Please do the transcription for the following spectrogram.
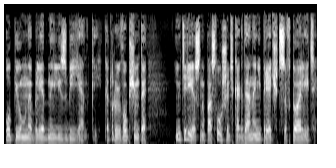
опиумно-бледной лесбиянкой, которую, в общем-то, интересно послушать, когда она не прячется в туалете.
